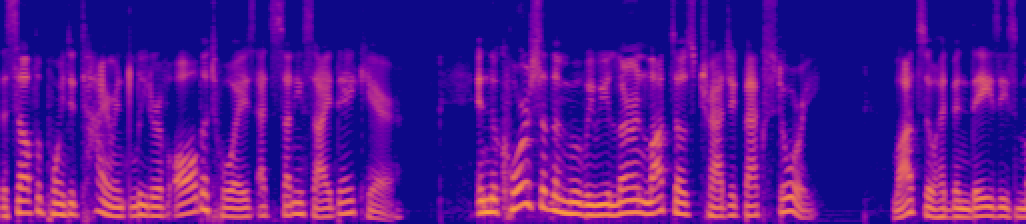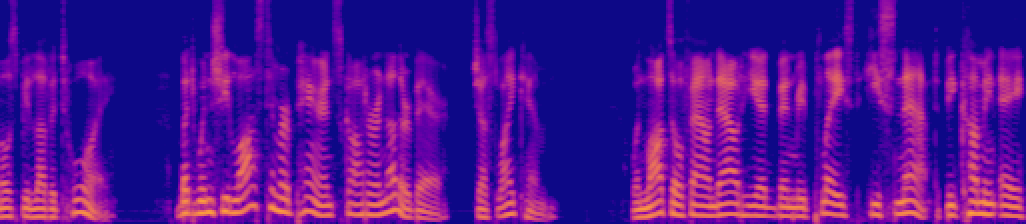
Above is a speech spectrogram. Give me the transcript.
the self appointed tyrant leader of all the toys at Sunnyside Daycare. In the course of the movie, we learn Lotso's tragic backstory. Lotso had been Daisy's most beloved toy. But when she lost him, her parents got her another bear, just like him. When Lotso found out he had been replaced, he snapped, becoming a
